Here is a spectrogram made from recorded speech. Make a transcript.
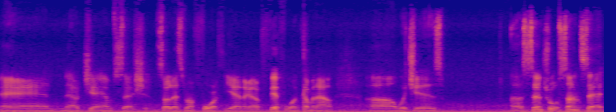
and now jam session. So that's my fourth. Yeah, and I got a fifth one coming out, uh, which is uh, Central Sunset,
